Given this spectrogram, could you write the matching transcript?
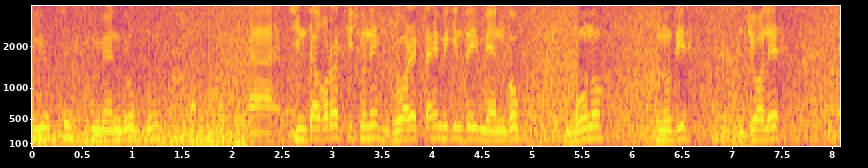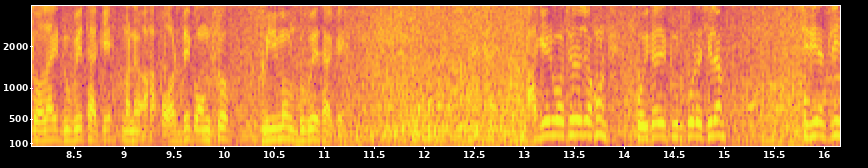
এই হচ্ছে ম্যানগ্রোভ বন। চিন্তা করার কিছু নেই। জোয়ারের টাইমে কিন্তু এই ম্যানগ্রোভ বনও নদীর জলের তলায় ডুবে থাকে। মানে অর্ধেক অংশ মিনিমাম ডুবে থাকে। আগের বছরে যখন কৈখালি ট্যুর করেছিলাম সিরিয়াসলি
